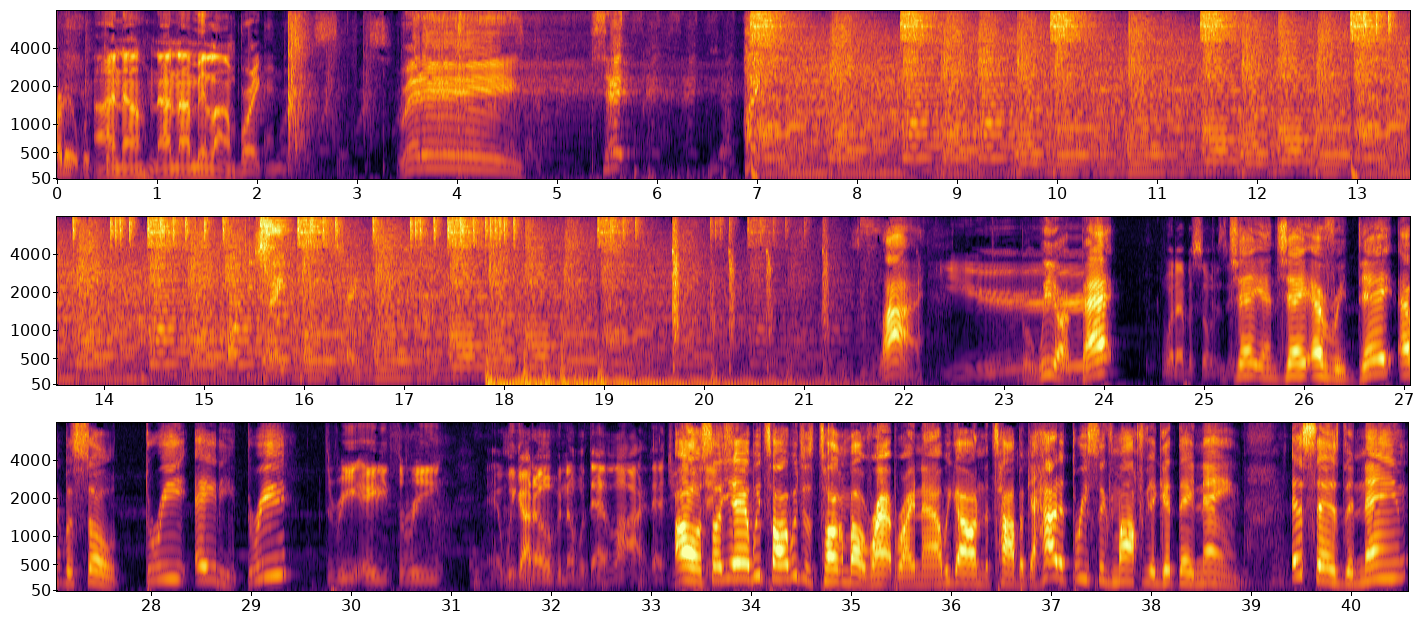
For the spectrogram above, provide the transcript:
started with I know. Now, now, midline break. and this is six. Ready, set, Marky safe, Marky safe. Lie. But we are back. What episode is it? J and J every day, episode 383. 383. And we gotta open up with that lie that you Oh, so yeah, we talk. We just talking about rap right now. We got on the topic of how did Three Six Mafia get their name? It says the name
